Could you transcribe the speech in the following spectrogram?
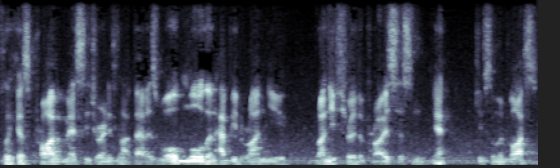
flick us private message or anything like that as well. More than happy to run you run you through the process and yeah, give some advice.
